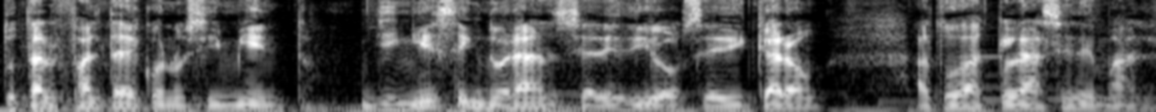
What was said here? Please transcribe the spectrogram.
total falta de conocimiento y en esa ignorancia de Dios se dedicaron a toda clase de mal,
